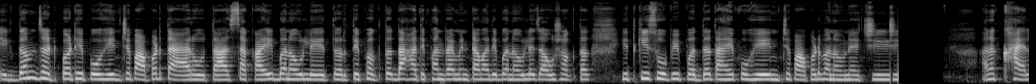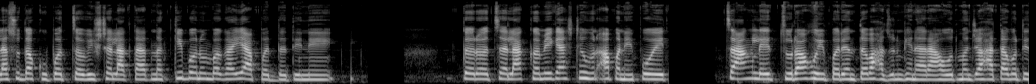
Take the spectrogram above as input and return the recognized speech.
एकदम झटपट हे पोह्यांचे पापड तयार होतात. सकाळी बनवले तर ते फक्त दहा ते पंधरा मिनटामध्ये बनवले जाऊ शकतात. इतकी सोपी पद्धत आहे पोह्यांचे पापड बनवण्याची. आणि खायलासुद्धा खूपच चविष्ट लागतात. नक्की बनवून बघा या पद्धतीने. तर चला कमी गॅस ठेवून आपण हे पोहे चांगले चुरा होईपर्यंत भाजून घेणार आहोत. म्हणजे हातावरती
